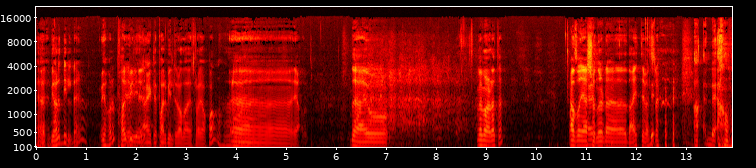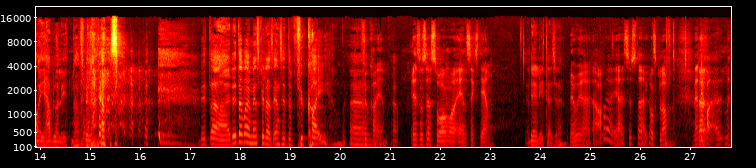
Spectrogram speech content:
Uh, vi har et bilde. Vi har et par bilder. har egentlig et par bilder av deg fra Japan. Uh, ja. Det er jo Hvem er dette? Altså, jeg skjønner det deg til venstre. Ah, det, han var jævla liten, den spilleren. Altså. Dette, dette var en medspiller en som heter Fukai. Eh, Fukai, ja. ja. Jeg syns jeg så han var 1,61. Det er lite, ikke Jo, jeg, ja, jeg syns det er ganske lavt. Men, jeg, men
